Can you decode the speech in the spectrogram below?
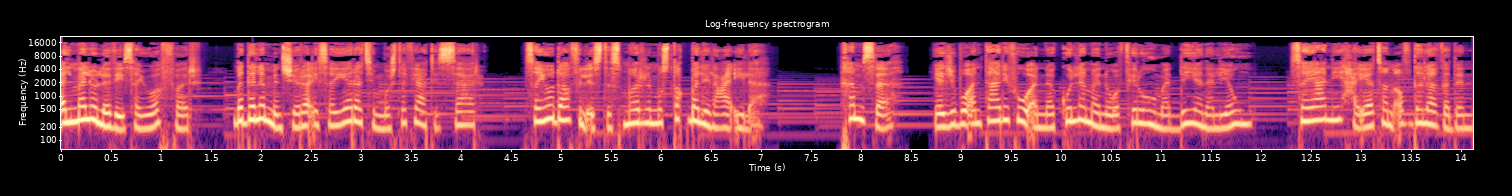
المال الذي سيوفر بدلا من شراء سيارة مرتفعة السعر سيوضع في الاستثمار لمستقبل العائلة. خمسة. يجب أن تعرفوا أن كل ما نوفره ماديا اليوم سيعني حياة أفضل غدا.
